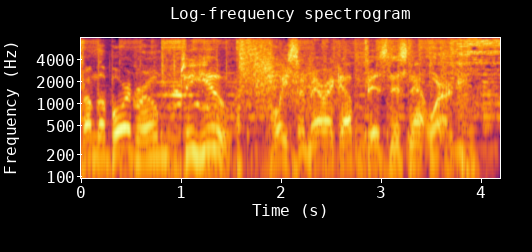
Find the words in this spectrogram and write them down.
From the boardroom to you, Voice America Business Network.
